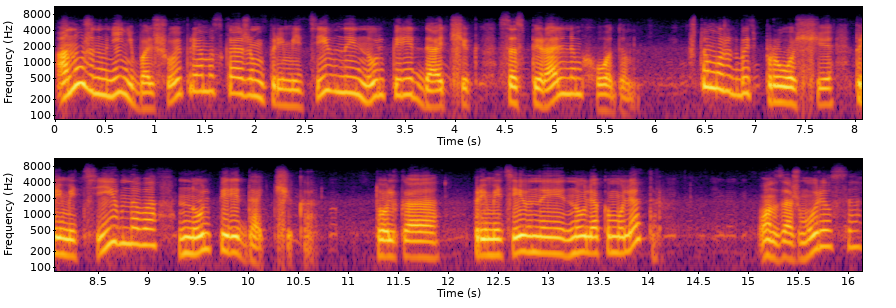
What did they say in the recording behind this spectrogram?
А нужен мне небольшой, прямо скажем, примитивный нуль-передатчик со спиральным ходом. Что может быть проще примитивного нуль-передатчика? Только примитивный нуль-аккумулятор? Он зажмурился,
